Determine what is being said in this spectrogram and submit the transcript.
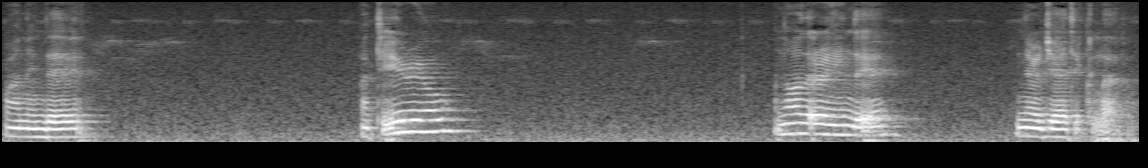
One in the material another in the energetic level.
